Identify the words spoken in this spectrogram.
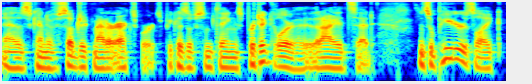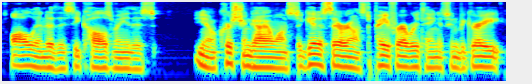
as kind of subject matter experts because of some things, particularly that I had said. And so Peter's like all into this. He calls me this, you know, Christian guy wants to get us there. He wants to pay for everything. It's going to be great.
